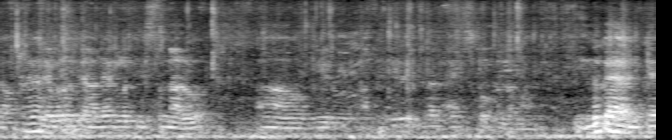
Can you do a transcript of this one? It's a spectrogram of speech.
డాక్టర్ గారు ఎవరైతే ఆలయంలో తీస్తున్నారు మీరు ఆ పేరు ఇక్కడ ఎందుకు అంటే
